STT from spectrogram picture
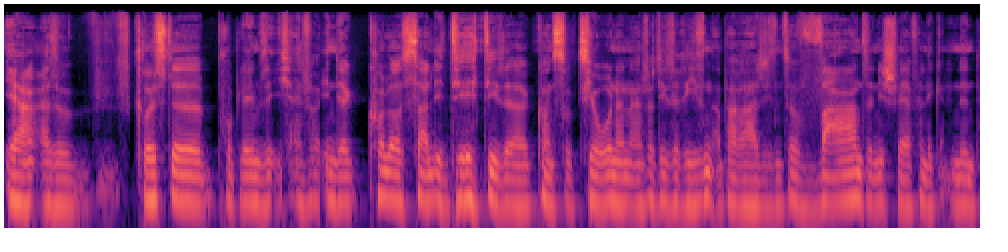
Ja, also das größte Problem sehe ich einfach in der Kolossalität dieser Konstruktionen, einfach diese Riesenapparate, die sind so wahnsinnig schwerfällig. In den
